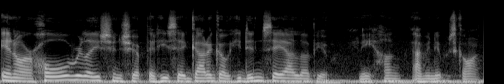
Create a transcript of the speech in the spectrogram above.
in our whole relationship that he said, Gotta go. He didn't say, I love you. And he hung, I mean, it was gone.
